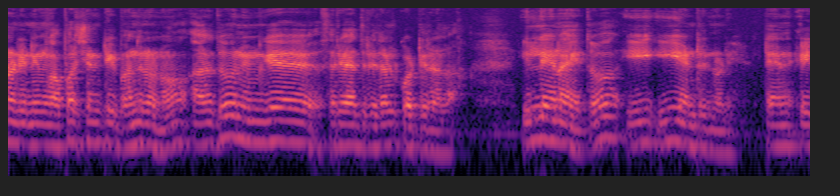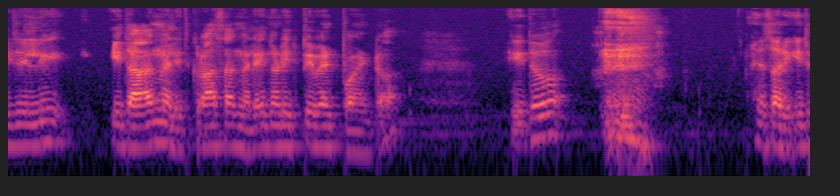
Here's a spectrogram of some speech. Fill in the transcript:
ನೋಡಿ, ನಿಮ್ಗೆ ಆಪರ್ಚುನಿಟಿ ಬಂದ್ರೂ ಅದು ನಿಮಗೆ ಸರಿಯಾದ ರಿಸಲ್ಟ್ ಕೊಟ್ಟಿರಲ್ಲ. ಇಲ್ಲೇನಾಯಿತು ಈ ಈ ಎಂಟ್ರಿ ನೋಡಿ ಟೆನ್ ಇದರಲ್ಲಿ ಇದಾದಮೇಲೆ, ಇದು ಕ್ರಾಸ್ ಆದಮೇಲೆ, ಇದು ನೋಡಿ, ಇದು ಪಿವೆಂಟ್ ಪಾಯಿಂಟು ಇದು ಸಾರಿ ಇದು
